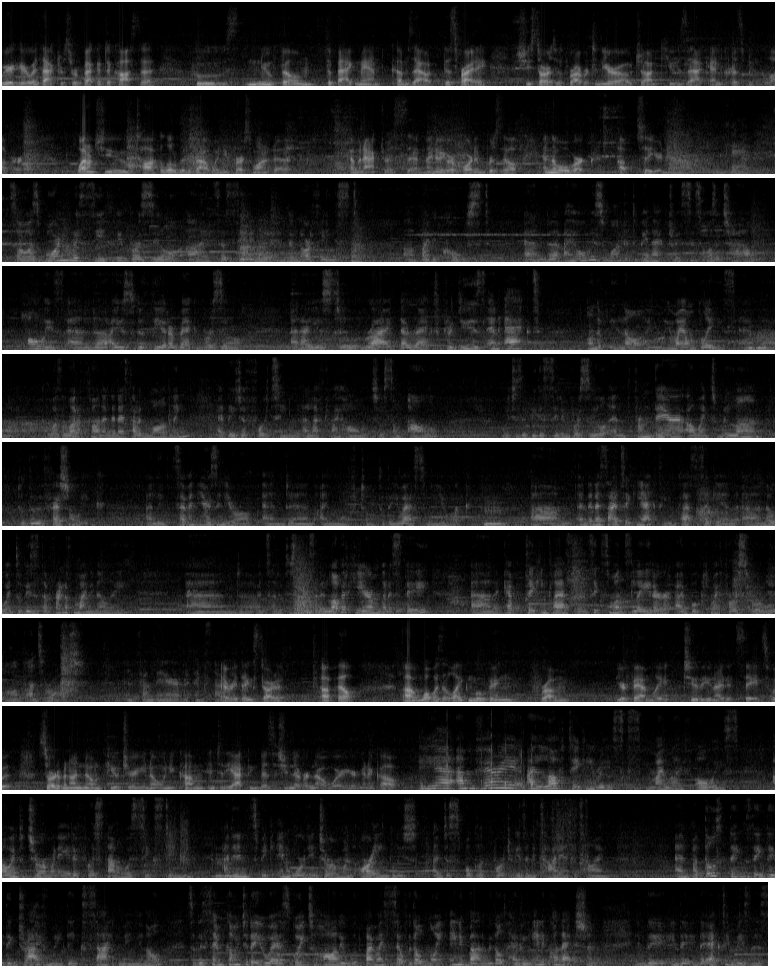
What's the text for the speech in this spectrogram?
We're here with actress Rebecca DaCosta, whose new film, The Bag Man, comes out this Friday. She stars with Robert De Niro, John Cusack, and Crispin Glover. Why don't you talk a little bit about when you first wanted to become an actress? And I know you were born in Brazil, and then we'll work up to your new film. Okay, so I was born in Recife, Brazil. Uh, it's a city in the, in the northeast uh, by the coast. And uh, I always wanted to be an actress since I was a child, always. And uh, I used to do theater back in Brazil. And I used to write, direct, produce, and act on the, you know, in, in my own place. And uh, it was a lot of fun. And then I started modeling at the age of 14. I left my home to São Paulo, which is the biggest city in Brazil. And from there, I went to Milan to do the Fashion Week. I lived seven years in Europe, and then I moved to, to the US, to New York. Um, and then I started taking acting classes again, and I went to visit a friend of mine in LA. And uh, I decided to stay. I said, I love it here, I'm gonna stay. And I kept taking classes, and six months later, I booked my first role on Entourage. And from there, everything started. Everything started uphill. Um, what was it like moving from your family to the United States with sort of an unknown future? You know, when you come into the acting business, you never know where you're going to go. Yeah, I'm very, I love taking risks in my life, always. I went to Germany the first time I was 16. I mm-hmm. didn't speak any word in German or English. I just spoke like Portuguese and Italian at the time. And but those things they, they, they drive me, they excite me, you know. So the same coming to the US, going to Hollywood by myself without knowing anybody, without having mm-hmm. any connection in the in the in the acting business.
